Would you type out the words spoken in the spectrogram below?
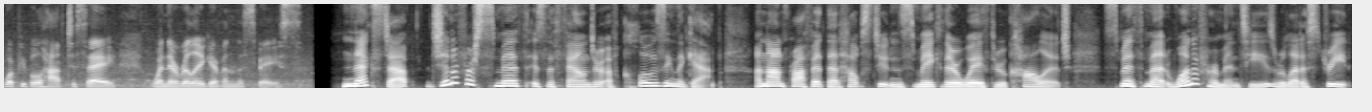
what people have to say when they're really given the space. Next up, Jennifer Smith is the founder of Closing the Gap, a nonprofit that helps students make their way through college. Smith met one of her mentees, Roletta Street,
